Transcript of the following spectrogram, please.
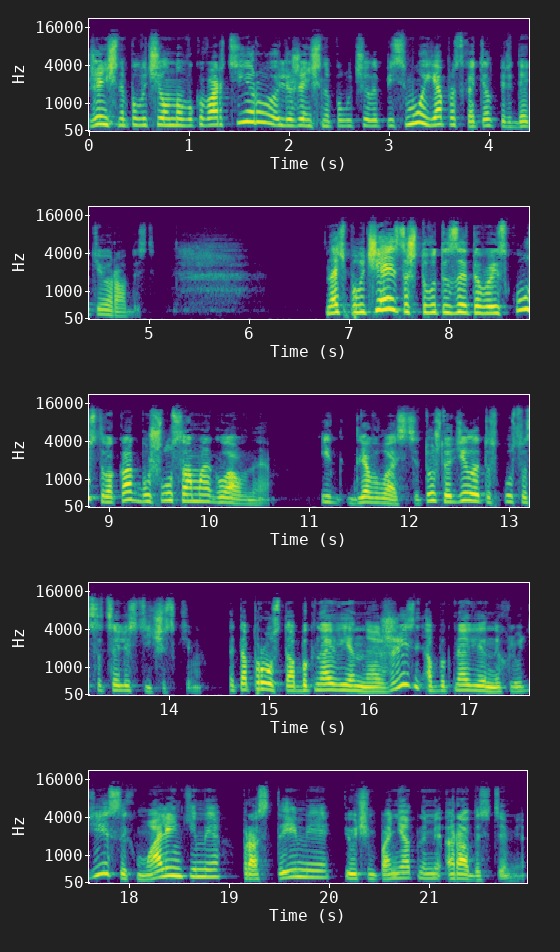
Женщина получила новую квартиру или женщина получила письмо, и я просто хотел передать ее радость. Значит, получается, что вот из этого искусства как бы ушло самое главное и для власти. То, что делает искусство социалистическим. Это просто обыкновенная жизнь обыкновенных людей с их маленькими, простыми и очень понятными радостями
